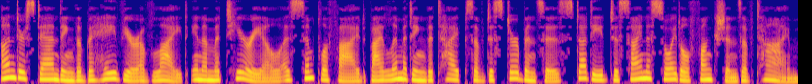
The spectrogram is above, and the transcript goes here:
Understanding the behavior of light in a material is simplified by limiting the types of disturbances studied to sinusoidal functions of time.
